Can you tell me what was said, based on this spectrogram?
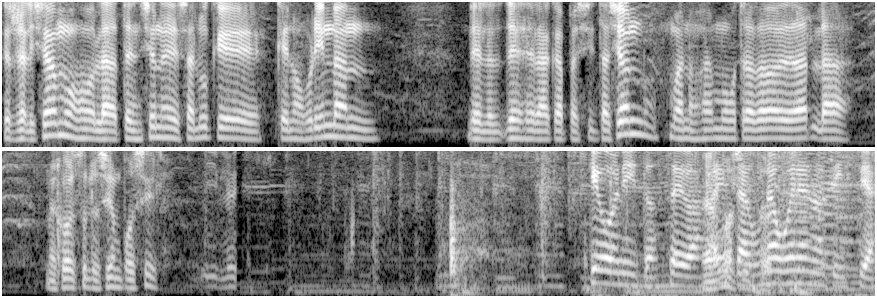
que realizamos o las atenciones de salud que, que nos brindan de desde la capacitación, bueno, hemos tratado de dar la mejor solución posible. Qué bonito, Seba. Ahí está. una buena noticia.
